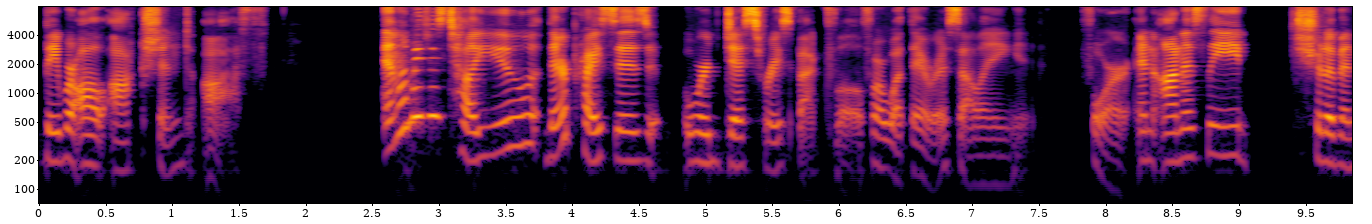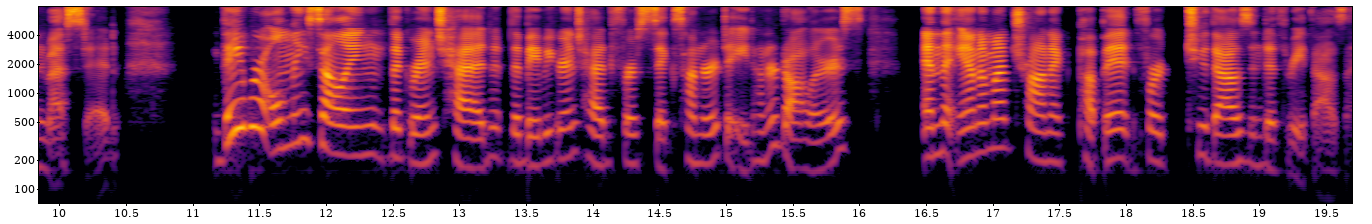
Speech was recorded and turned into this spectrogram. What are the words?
they were all auctioned off. And let me just tell you, their prices were disrespectful for what they were selling for, and honestly, should have invested. They were only selling the Grinch head, the baby Grinch head, for 600 to $800, and the animatronic puppet for 2000 to 3000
